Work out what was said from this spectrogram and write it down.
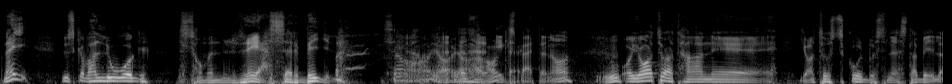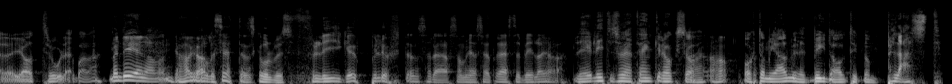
Nej, du ska vara låg som en racerbil. Säger Ja, han, ja, den här ja, experten. Ja. Mm. Och jag tror att han, eh, jag tror skolbussen är stabilare. Jag tror det bara. Men det är en annan. Jag har ju aldrig sett en skolbuss flyga upp i luften sådär som jag sett racerbilar göra. Det är lite så jag tänker också. Jaha. Och de är i allmänhet byggda av typ någon plast.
